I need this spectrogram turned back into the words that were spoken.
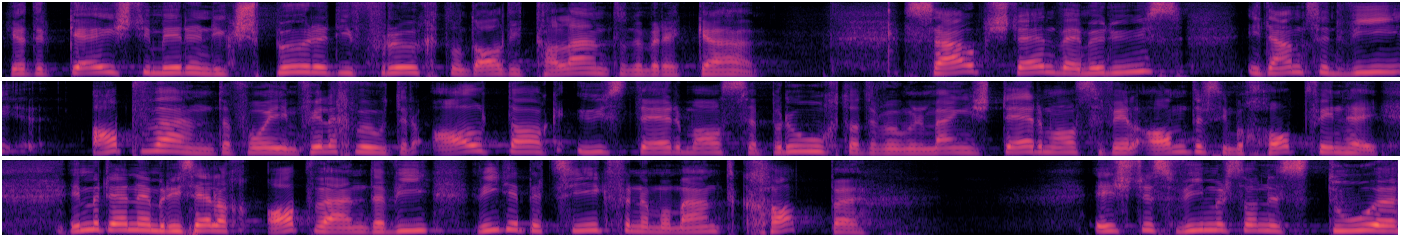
ich habe den Geist in mir und ich spüre die Früchte und all die Talente, die er mir gegeben selbst dann, wenn wir uns in dem Sinne wie abwenden von ihm, vielleicht weil der Alltag uns dermaßen braucht oder weil wir manchmal dermaßen viel anderes im Kopf haben, immer dann, wenn wir uns ehrlich abwenden, wie, wie die Beziehung für einen Moment kappen, ist es, wie wir so ein Tuch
